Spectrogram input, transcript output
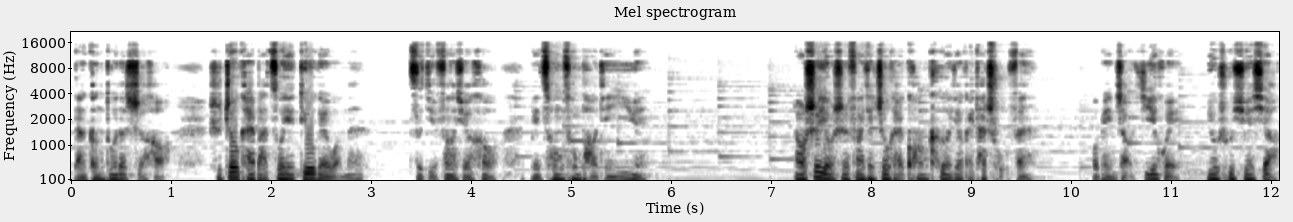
但更多的时候是周凯把作业丢给我们，自己放学后便匆匆跑进医院。老师有时发现周凯旷课要给他处分，我便找机会溜出学校，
